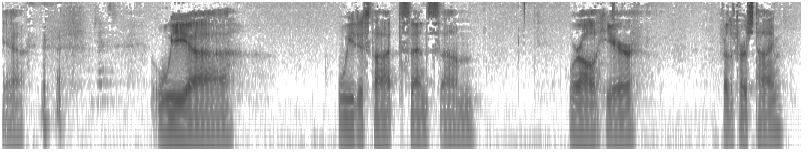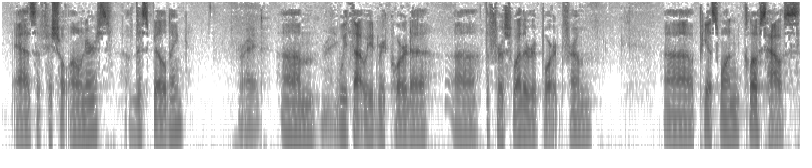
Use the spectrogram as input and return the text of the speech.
Yeah. we uh. We just thought since um. We're all here. For the first time, as official owners of this building, Right. um, Right. we thought we'd record a uh, the first weather report from uh, PS1 Close House,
